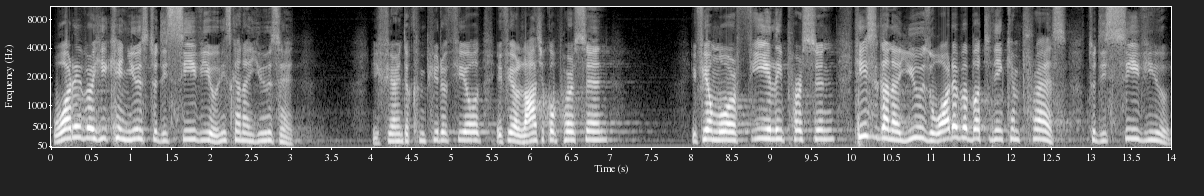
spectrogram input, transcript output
Whatever he can use to deceive you, he's going to use it. If you're in the computer field, if you're a logical person, if you're a more feely person, he's going to use whatever button he can press to deceive you,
